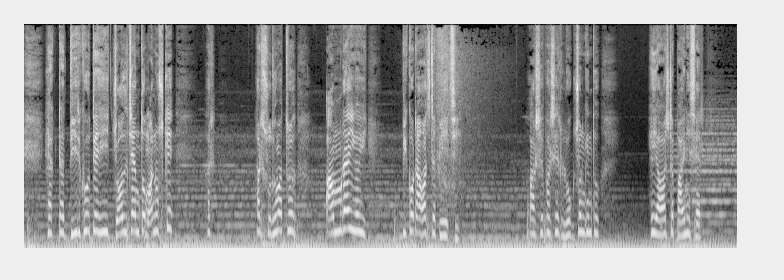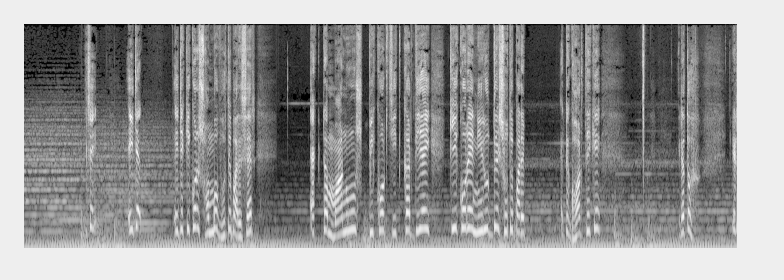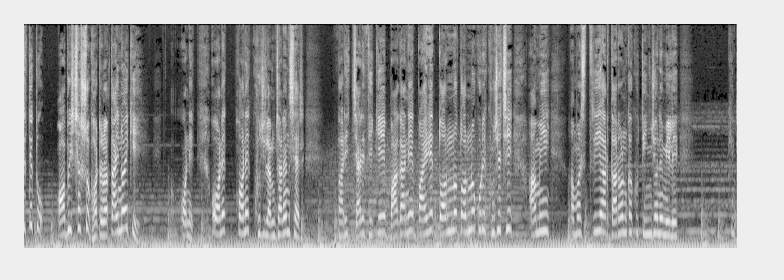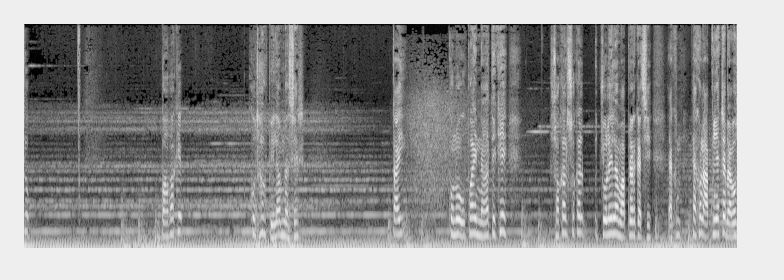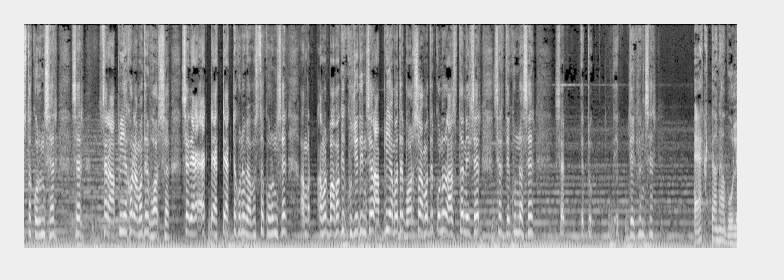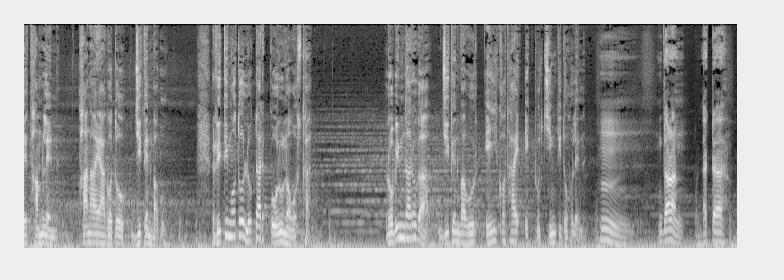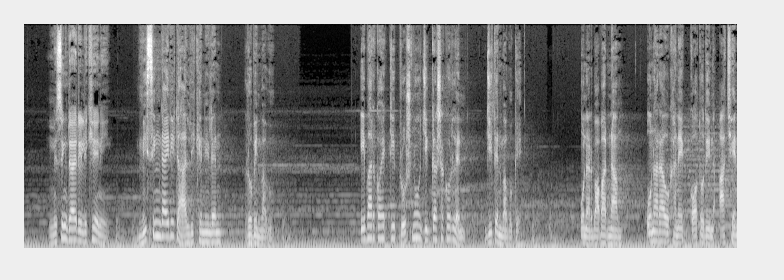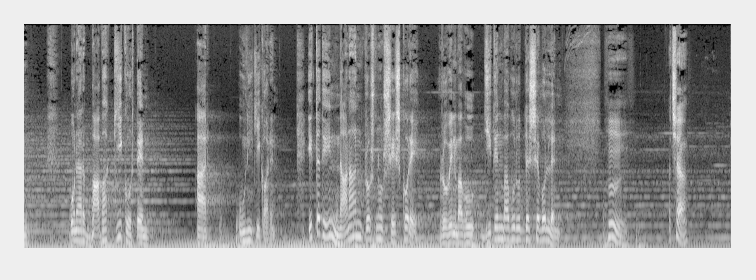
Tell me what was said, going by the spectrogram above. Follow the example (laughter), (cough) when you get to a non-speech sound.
একটা দীর্ঘদেহী জলজ্যান্ত মানুষকে, আর আর শুধুমাত্র আমরাই ওই বিকট আওয়াজটা পেয়েছি। আশেপাশের লোকজন কিন্তু এই আওয়াজটা পায়নি, স্যার। এইটা এইটা কি করে সম্ভব হতে পারে, স্যার? একটা মানুষ বিকট চিৎকার দিয়েই কি করে নিরুদ্দেশ হতে পারে একটা ঘর থেকে? এটা তো এটা তো একটু অবিশ্বাস্য ঘটনা, তাই নয় কি? অনেক অনেক অনেক খুঁজলাম, জানেন, স্যার। বাড়ির চারিদিকে, বাগানে, বাইরে তন্ন তন্ন করে খুঁজেছি। আমি, আমার স্ত্রী আর দারণ কাকু তিনজনে মিলে। কিন্তু বাবাকে কোথাও পেলাম না, স্যার। তাই কোনো উপায় না দেখে সকাল সকাল চলে এলাম আপনার কাছে। এখন এখন আপনি একটা ব্যবস্থা করুন, স্যার। স্যার স্যার, আপনি এখন আমাদের ভরসা। স্যার একটা একটা একটা কোনো ব্যবস্থা করুন, স্যার। আমার আমার বাবাকে খুঁজে দিন, স্যার। আপনি আমাদের ভরসা, আমাদের কোনো রাস্তা নেই, স্যার। স্যার, দেখুন না, স্যার। স্যার, একটু দেখবেন, স্যার। একটানা বলে থামলেন থানায় আগত জিতেনবাবু। রীতিমতো লোকটার করুণ অবস্থা। রবীন্দারোগা জিতেনবাবুর এই কথায় একটু চিন্তিত হলেন। হুম দাঁড়ান একটা মিসিং ডায়েরি লিখিয়ে নিই। মিসিং ডায়েরিটা লিখে নিলেন রবীনবাবু। এবার কয়েকটি প্রশ্নও জিজ্ঞাসা করলেন জিতেনবাবুকে। ওনার বাবার নাম ওনারা ওখানে কতদিন আছেন ওনার বাবা কি করতেন আর উনি কি করেন। ইত্যাদি নানান প্রশ্ন শেষ করে রবীনবাবু জিতেনবাবুর উদ্দেশ্যে বললেন হুম আচ্ছা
